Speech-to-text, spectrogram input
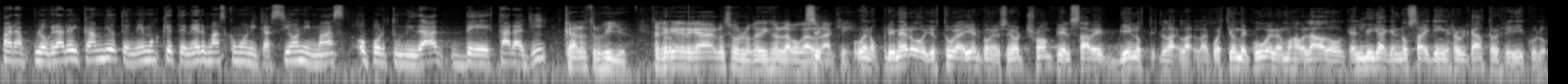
para lograr el cambio tenemos que tener más comunicación y más oportunidad de estar allí. Carlos Trujillo, ¿usted quería agregar algo sobre lo que dijo el abogado Sí, Blackie? Bueno, primero yo estuve ayer con el señor Trump y él sabe bien los- la, la- la cuestión de Cuba y lo hemos hablado, que él diga que él no sabe quién es Raúl Castro es ridículo.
